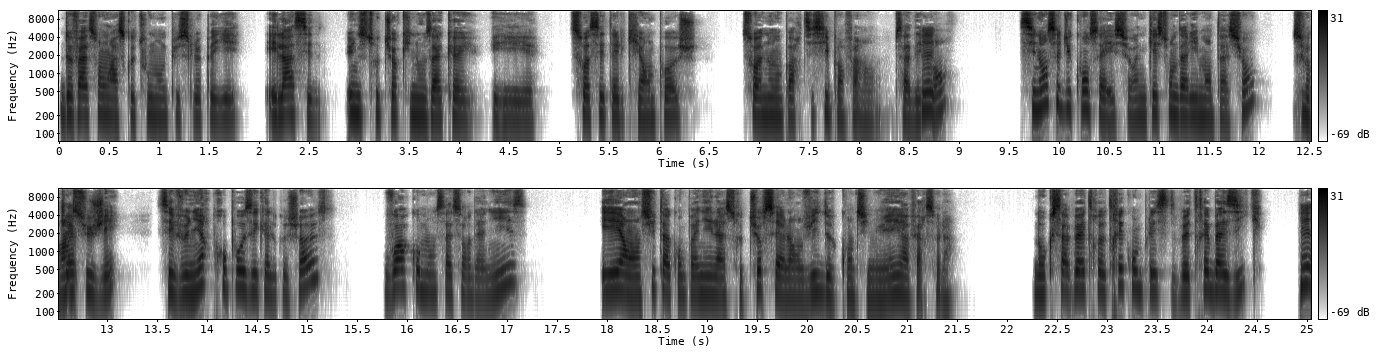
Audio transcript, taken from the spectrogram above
de façon à ce que tout le monde puisse le payer. Et là, c'est une structure qui nous accueille et soit c'est elle qui empoche, soit nous on participe, enfin, ça dépend. Sinon, c'est du conseil sur une question d'alimentation, sur un sujet. C'est venir proposer quelque chose, voir comment ça s'organise et ensuite accompagner la structure si elle a envie de continuer à faire cela. Donc, ça peut être très complet, ça peut être très basique. Mm.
